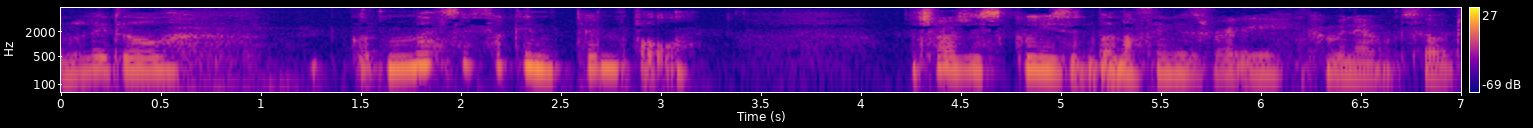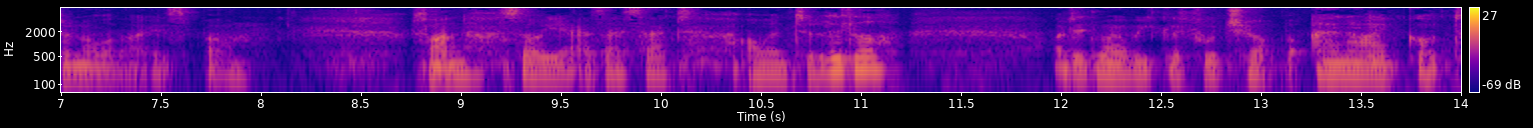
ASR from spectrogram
From Lidl. Got massive fucking pimple. I tried to squeeze it, but nothing is really coming out, so I don't know what that is, but fun. So yeah, as I said, I went to Lidl. I did my weekly food shop and I got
